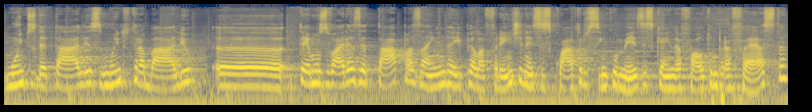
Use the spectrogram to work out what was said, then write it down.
muitos detalhes, muito trabalho. Uh, temos várias etapas ainda aí pela frente, nesses quatro, cinco meses que ainda faltam para a festa.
